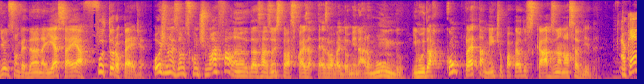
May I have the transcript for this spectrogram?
Wilson Vedana e essa é a Futuropédia. Hoje nós vamos continuar falando das razões pelas quais a Tesla vai dominar o mundo e mudar completamente o papel dos carros na nossa vida. É o quê?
